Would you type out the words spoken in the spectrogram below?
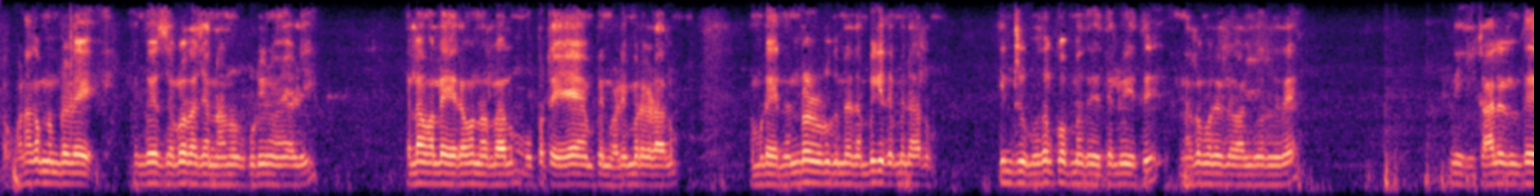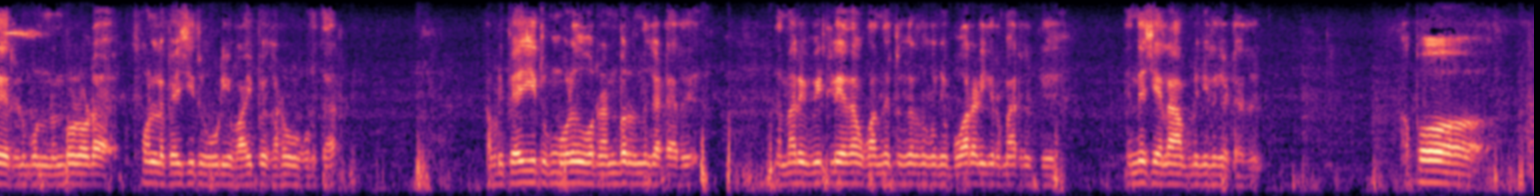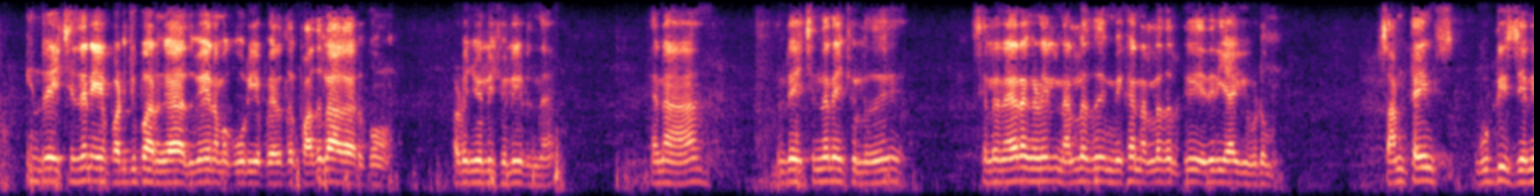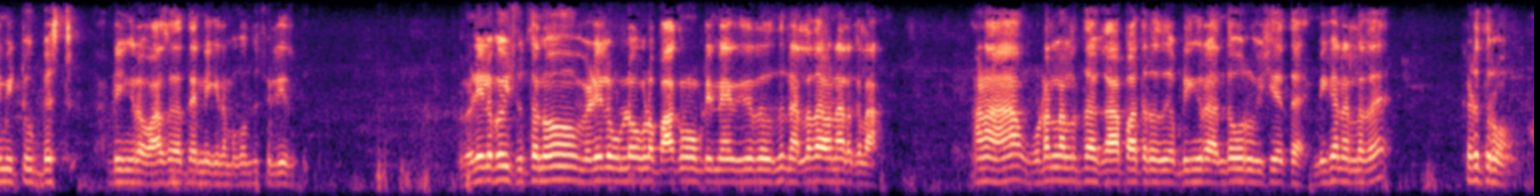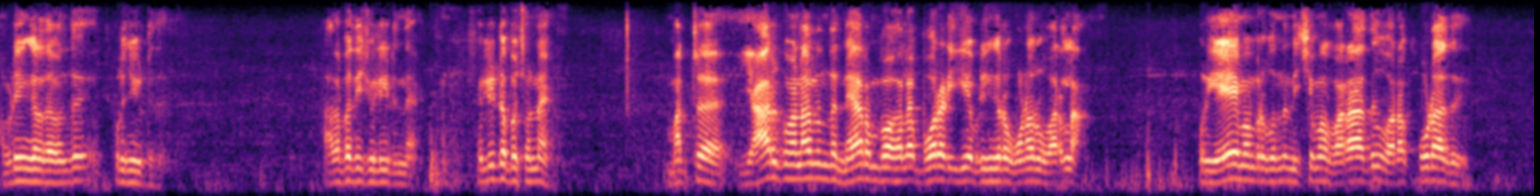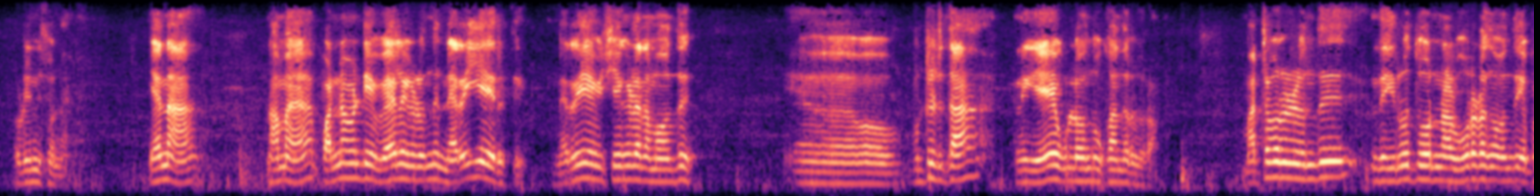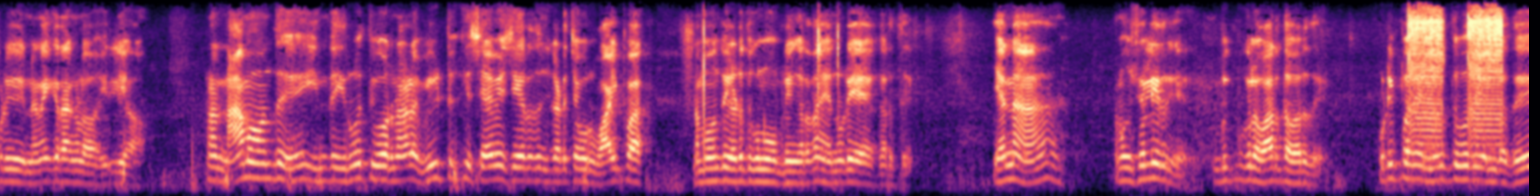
வணக்கம் நண்பர்களே. என் பேர் செல்வராஜன் நான் ஒரு குடிநோயாளி. எல்லாம் வல்ல இறைவன் நல்லாலும் முப்பட்ட ஏஎம்பின் வழிமுறைகளாலும் நம்முடைய நண்பர்கள் கொடுக்கின்ற நம்பிக்கை தம்பினாலும் இன்று முதல் கோப்பமதை தெளிவித்து நல்ல முறையில் வாழ்ந்து வருகிறேன். இன்றைக்கி காலையிலேருந்தே ரெண்டு மூணு நண்பர்களோட ஃபோனில் பேசிகிட்டு இருக்கக்கூடிய வாய்ப்பை கடவுள் கொடுத்தார். அப்படி பேசிகிட்டு இருக்கும்பொழுது ஒரு நண்பர் வந்து கேட்டார் இந்த மாதிரி வீட்டிலேயே தான் உட்காந்துட்டு இருக்கிறது கொஞ்சம் போர் அடிக்கிற மாதிரி இருக்குது என்ன செய்யலாம்? அப்படின்னு சொல்லி கேட்டார். அப்போது இன்றைய சிந்தனையை படித்து பாருங்கள் அதுவே நமக்கு உரிய பெருத்த பதிலாக இருக்கும். அப்படின்னு சொல்லி சொல்லிட்டு இருந்தேன் ஏன்னா இன்றைய சிந்தனை சொல்லுது சில நேரங்களில் நல்லது மிக நல்லதற்கு எதிரியாகிவிடும். Sometimes good is enemy to best அப்படிங்கிற வாசகத்தை இன்றைக்கி நமக்கு வந்து சொல்லியிருக்கு. வெளியில் போய் சுற்றணும் வெளியில் உள்ளவங்கள பார்க்கணும் அப்படின்னு வந்து நல்லதாக வேணா இருக்கலாம். ஆனால் உடல் நலத்தை காப்பாற்றுறது அப்படிங்கிற அந்த ஒரு விஷயத்த மிக நல்லதை கெடுத்துரும் அப்படிங்கிறத வந்து புரிஞ்சுக்கிட்டுது அதை பற்றி சொல்லிகிட்டு இருந்தேன். சொல்லிட்டு அப்போ சொன்னேன் மற்ற யாருக்கு வேணாலும் இந்த நேரம் போகலை போர் அடிக்கு அப்படிங்கிற உணர்வு வரலாம். ஒரு ஏஐ மெம்பருக்கு வந்து நிச்சயமாக வராது வரக்கூடாது அப்படின்னு சொன்னேன். ஏன்னா நம்ம பண்ண வேண்டிய வேலைகள் வந்து நிறைய இருக்குது நிறைய விஷயங்களை நம்ம வந்து விட்டுட்டு தான் இன்றைக்கி ஏ உள்ளே வந்து உட்காந்துருக்குறோம் மற்றவர்கள் வந்து இந்த இருபத்தி ஒரு நாள் ஊரடங்கை வந்து எப்படி நினைக்கிறாங்களோ இல்லையோ ஆனால் நாம் வந்து இந்த இருபத்தி ஒரு நாளை வீட்டுக்கு சேவை செய்கிறதுக்கு கிடைச்ச ஒரு வாய்ப்பாக நம்ம வந்து எடுத்துக்கணும் அப்படிங்கிறது தான் என்னுடைய கருத்து. ஏன்னா நமக்கு சொல்லியிருக்கு பிக் புக்கில் வார்த்தை வருது. குடிப்பதை நிறுத்துவது என்பது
